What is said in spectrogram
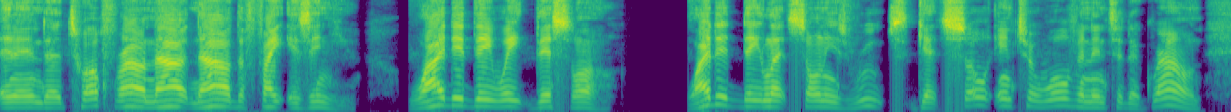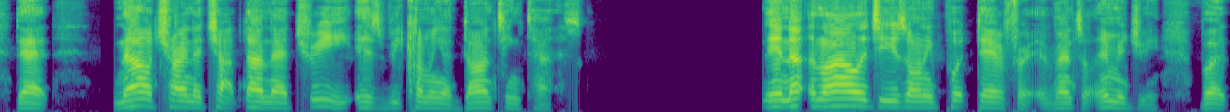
And in the 12th round, now now the fight is in you. Why did they wait this long? Why did they let Sony's roots get so interwoven into the ground that now trying to chop down that tree is becoming a daunting task? The analogy is only put there for mental imagery, but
